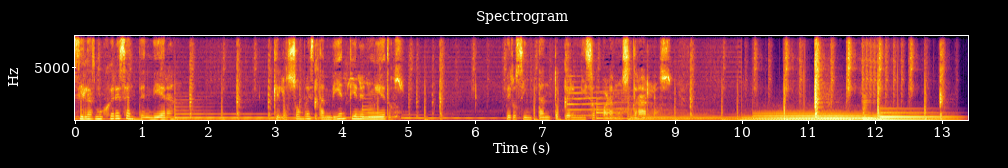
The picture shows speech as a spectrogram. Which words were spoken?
Si las mujeres entendieran que los hombres también tienen miedos, pero sin tanto permiso para mostrarlos.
